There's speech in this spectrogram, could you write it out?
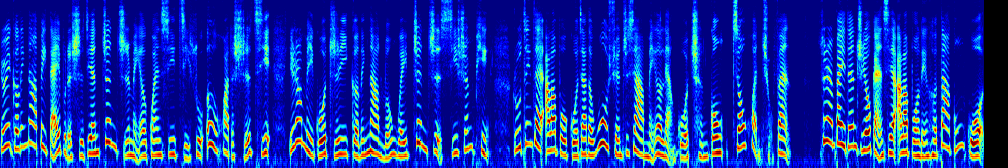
由于格林娜被逮捕的时间正值美俄关系急速恶化的时期，也让美国质疑格林娜沦为政治牺牲品。如今在阿拉伯国家的斡旋之下，美俄两国成功交换囚犯。虽然拜登只有感谢阿拉伯联合大公国，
